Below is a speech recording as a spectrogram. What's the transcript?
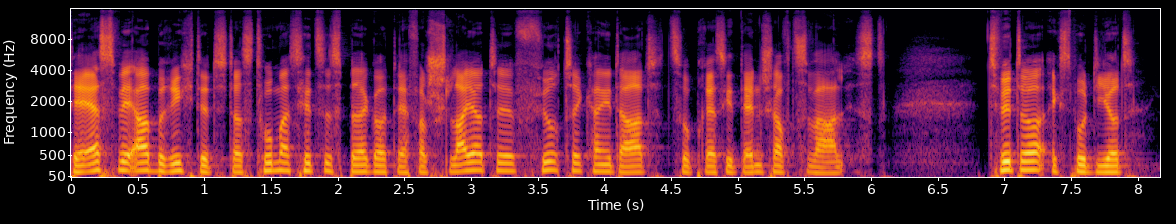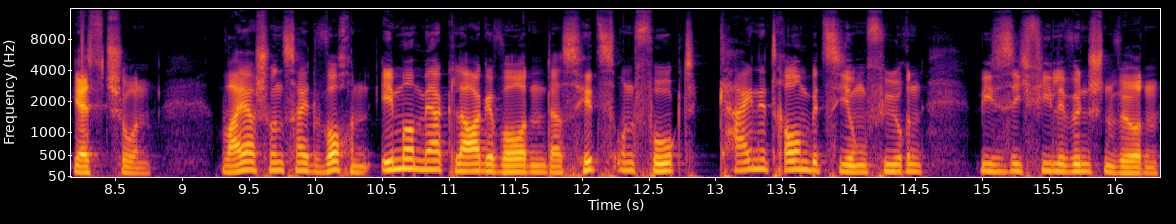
Der SWR berichtet, dass Thomas Hitzesberger der verschleierte vierte Kandidat zur Präsidentschaftswahl ist. Twitter explodiert jetzt schon. War ja schon seit Wochen immer mehr klar geworden, dass Hitz und Vogt keine Traumbeziehung führen, wie sie sich viele wünschen würden.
